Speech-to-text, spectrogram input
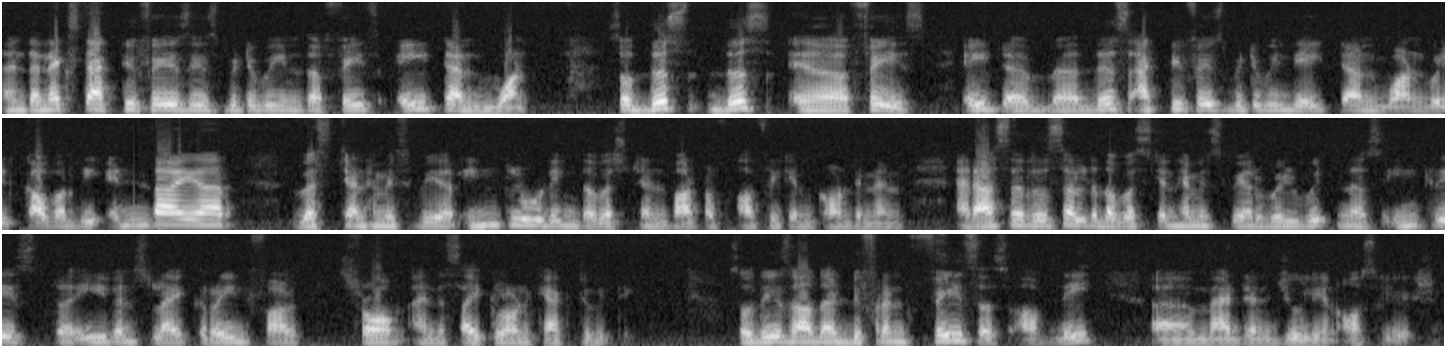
And the next active phase is between the phase 8 and 1. So this this uh, phase eight uh, this active phase between the 8 and 1 will cover the entire western hemisphere including the western part of african continent and as a result the western hemisphere will witness increased uh, events like rainfall storm and cyclonic activity so these are the different phases of the uh, madden julian oscillation.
